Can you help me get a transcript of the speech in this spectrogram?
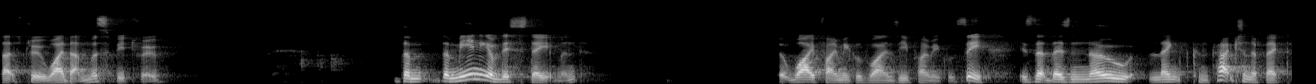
that's true, why that must be true. The, the meaning of this statement, that y prime equals y and z prime equals z, is that there's no length contraction effect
